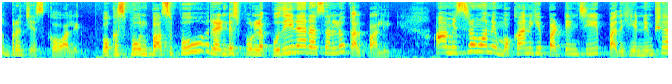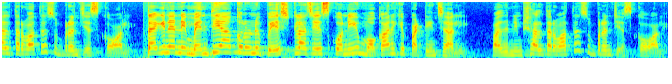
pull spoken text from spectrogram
శుభ్రం చేసుకోవాలి. ఒక స్పూన్ పసుపు రెండు స్పూన్ల పుదీనా రసంలో కలపాలి. ఆ మిశ్రమాన్ని ముఖానికి పట్టించి పదిహేను నిమిషాల తర్వాత శుభ్రం చేసుకోవాలి. తగినన్ని మెంతి ఆకులను పేస్ట్లా చేసుకొని ముఖానికి పట్టించాలి. పది నిమిషాల తర్వాత శుభ్రం చేసుకోవాలి.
